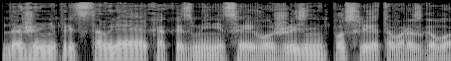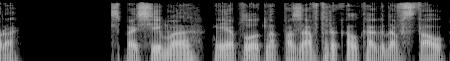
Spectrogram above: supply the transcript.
даже не представляя, как изменится его жизнь после этого разговора. «Спасибо, я плотно позавтракал, когда встал»,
